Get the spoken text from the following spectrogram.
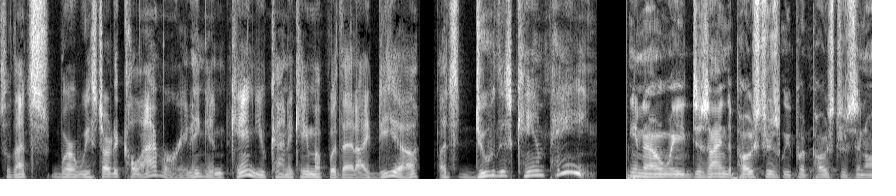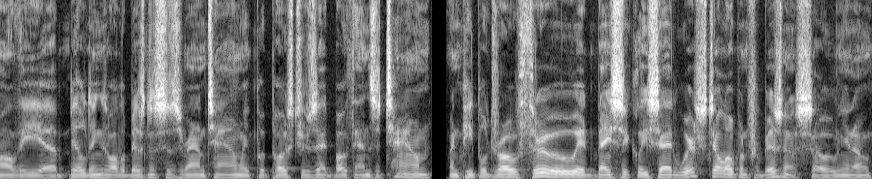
So that's where we started collaborating. And Ken, you kind of came up with that idea. Let's do this campaign. You know, we designed the posters. We put posters in all the uh, buildings, all the businesses around town. We put posters at both ends of town. When people drove through, it basically said, We're still open for business. So, you know,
